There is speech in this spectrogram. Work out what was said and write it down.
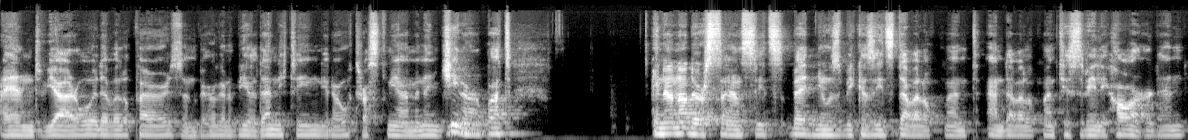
and we are all developers and we're going to build anything, you know, trust me, I'm an engineer. But in another sense, it's bad news because it's development and development is really hard. And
